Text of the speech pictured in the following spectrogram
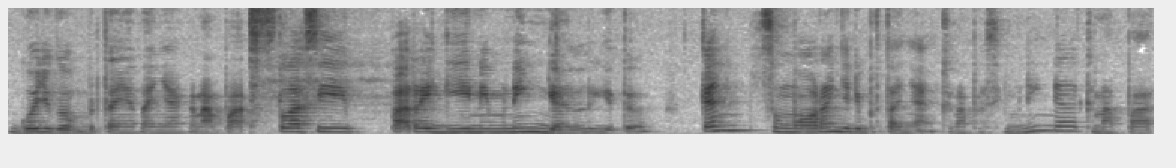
gue juga bertanya-tanya kenapa setelah si Pak Regi ini meninggal gitu. Kan semua orang jadi bertanya, kenapa sih meninggal? Kenapa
